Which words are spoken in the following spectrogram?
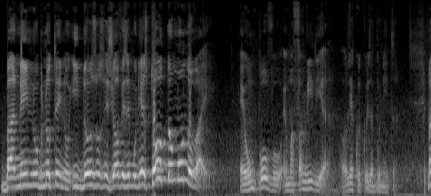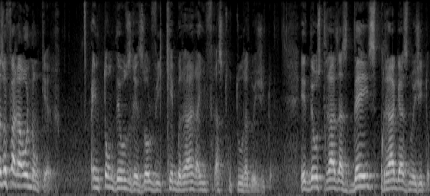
Banenu bnoteno. Idosos e jovens e mulheres. Todo mundo vai. É um povo, é uma família. Olha que coisa bonita. Mas o faraó não quer. Então Deus resolve quebrar a infraestrutura do Egito. E Deus traz as dez pragas no Egito.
